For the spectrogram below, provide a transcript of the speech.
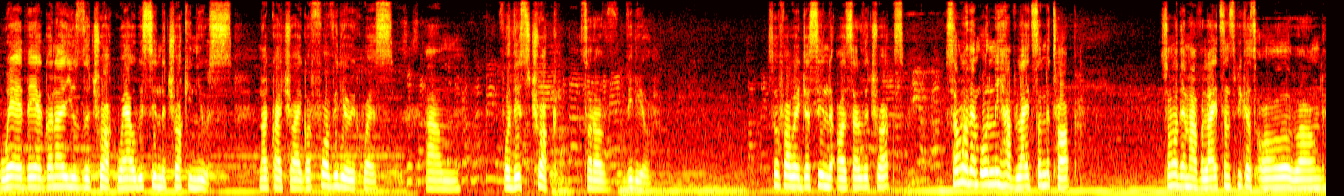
where they are gonna use the truck where I will be seeing the truck in use. Not quite sure I got four video requests um, for this truck sort of video. So far we're just seeing the outside of the trucks. Some of them only have lights on the top some of them have lights and speakers all around.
